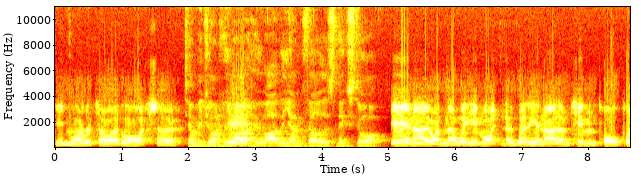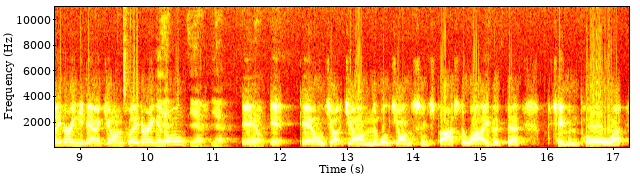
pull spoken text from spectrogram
in my retired life. So Tell me, John, who Yeah. are who are the young fellas next door? Yeah, no, I don't know whether you might, whether you know them, Tim and Paul Petering. You know John Petering at Yep, all? Yep, yep. Yeah, yep. yeah, yeah. Well, John, well, John's since passed away, but uh, Tim and Paul, uh,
